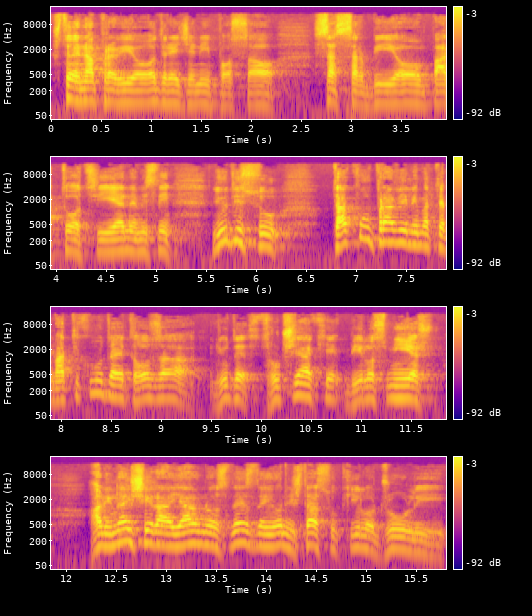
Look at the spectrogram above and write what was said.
što je napravio određeni posao sa Srbijom, pa to cijene, mislim, ljudi su tako upravili matematiku da je to za ljude stručnjake bilo smiješno. Ali najšira javnost ne znaju oni šta su kilo džuli,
